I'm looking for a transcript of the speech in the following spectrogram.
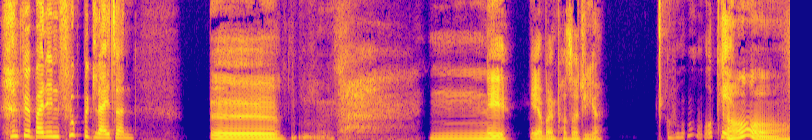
sind wir bei den Flugbegleitern? Äh, nee, eher beim Passagier. Oh, okay. Oh.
